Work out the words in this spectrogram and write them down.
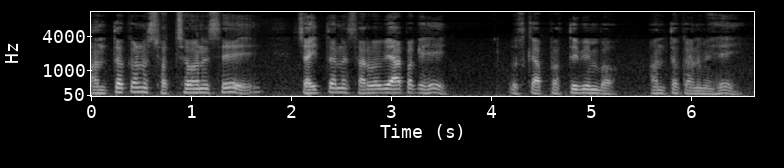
अंतकर्ण स्वच्छ होने से चैतन्य सर्वव्यापक है, उसका प्रतिबिंब अंतकर्ण में है।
